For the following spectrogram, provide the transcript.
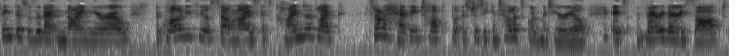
think this was about 9 euro. The quality feels so nice. It's kind of like it's not a heavy top, but it's just, you can tell it's good material. It's very, very soft.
